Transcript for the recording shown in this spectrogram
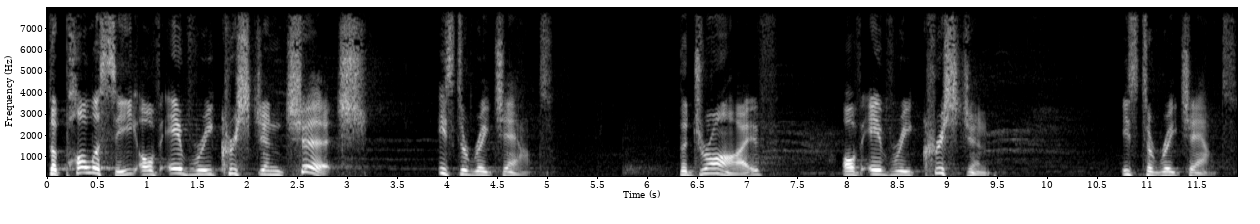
the policy of every Christian church is to reach out. The drive of every Christian is to reach out.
